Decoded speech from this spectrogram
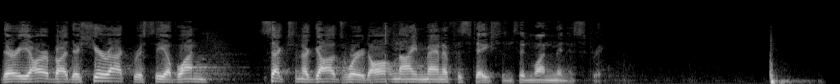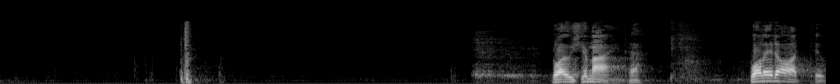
There you are by the sheer accuracy of one section of God's Word, all nine manifestations in one ministry. Blows your mind, huh? Well, it ought to.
